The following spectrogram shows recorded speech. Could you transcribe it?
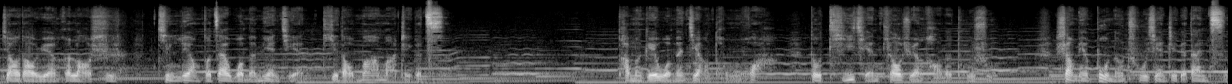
教导员和老师尽量不在我们面前提到“妈妈”这个词。他们给我们讲童话，都提前挑选好了图书，上面不能出现这个单词。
